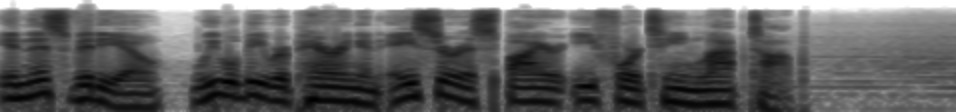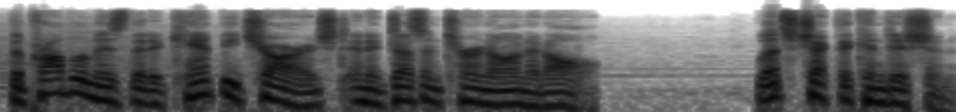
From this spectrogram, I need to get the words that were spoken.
In this video, we will be repairing an Acer Aspire E14 laptop. The problem is that it can't be charged and it doesn't turn on at all. Let's check the condition.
